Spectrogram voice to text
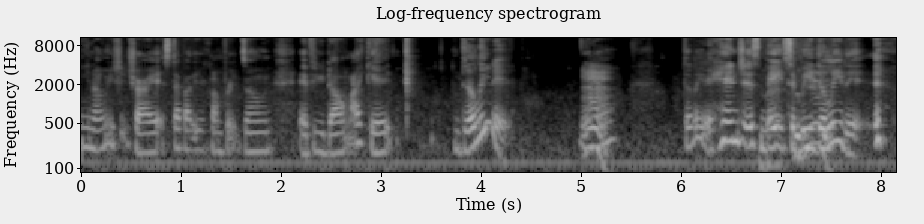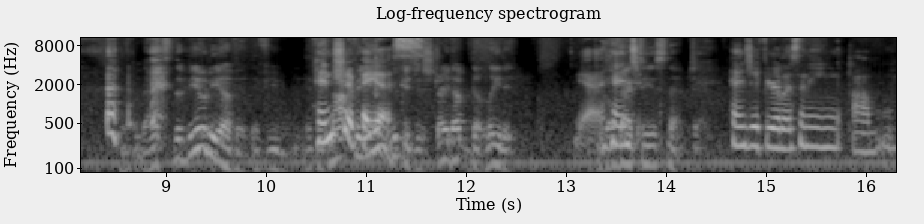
you know you should try it. Step out of your comfort zone. If you don't like it, delete it. You Mm. know? Delete it. Hinge is made That's to be beauty. deleted. That's the beauty of it. If you if Hinge should pay you, us. you could just straight up delete it. yeah, Go Hinge. back to your Snapchat. Hinge, if you're listening, um,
